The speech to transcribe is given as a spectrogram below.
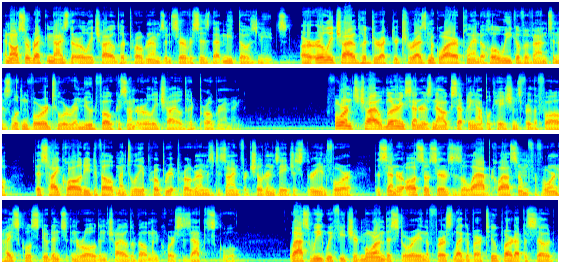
and also recognize the early childhood programs and services that meet those needs. Our early childhood director, Therese McGuire, planned a whole week of events and is looking forward to a renewed focus on early childhood programming. Florence Child Learning Center is now accepting applications for the fall. This high quality, developmentally appropriate program is designed for children's ages 3 and 4. The center also serves as a lab classroom for Foran high school students enrolled in child development courses at the school. Last week, we featured more on this story in the first leg of our two part episode.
